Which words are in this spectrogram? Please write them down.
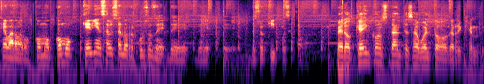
qué bárbaro. Cómo, cómo, qué bien sabe usar los recursos de, de, de- de- de su equipo ese cabrón. Pero qué inconstante se ha vuelto Derrick Henry.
